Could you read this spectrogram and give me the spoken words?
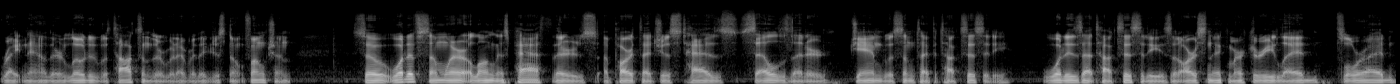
right now, they're loaded with toxins or whatever, they just don't function. So, what if somewhere along this path there's a part that just has cells that are jammed with some type of toxicity? What is that toxicity? Is it arsenic, mercury, lead, fluoride?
